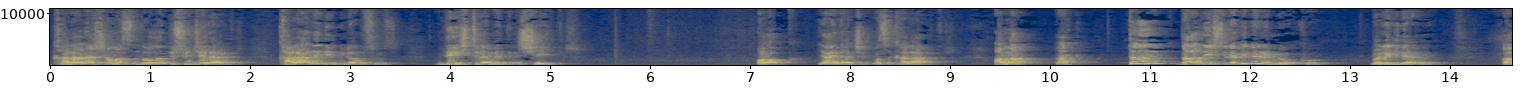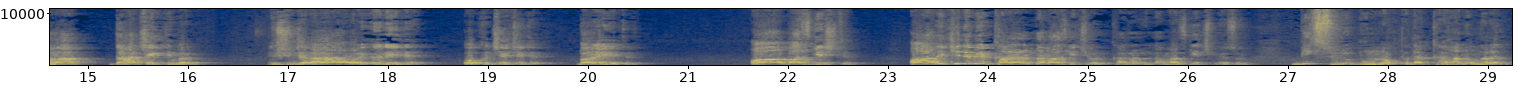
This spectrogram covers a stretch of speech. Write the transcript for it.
Karar aşamasında olan düşüncelerdir. Karar nedir biliyor musunuz? Değiştiremediğiniz şeydir. Ok yaydan çıkması karardır. Ama bak tın daha değiştirebilir mi oku? Böyle gider mi? Ama daha çektim böyle. Düşünceler, aa öyleydi. Oku çek çek çek. Böyle getirdim. Aa vazgeçtim. Aa ikide bir kararımda vazgeçiyorum. Kararında vazgeçmiyorsun. Bir sürü bu noktada hanımların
